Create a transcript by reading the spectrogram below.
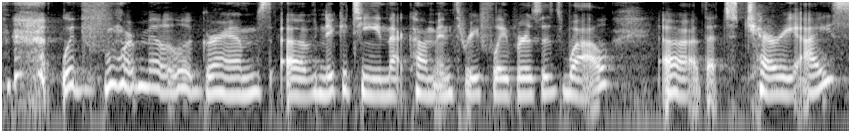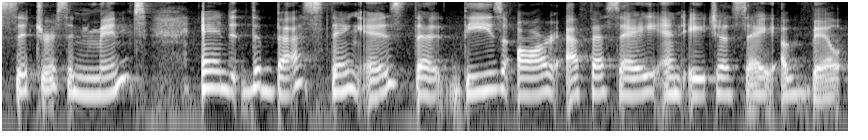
with four milligrams of nicotine that come in three flavors as well. Uh, that's cherry ice, citrus, and mint. And the best thing is that these are FSA and HSA available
